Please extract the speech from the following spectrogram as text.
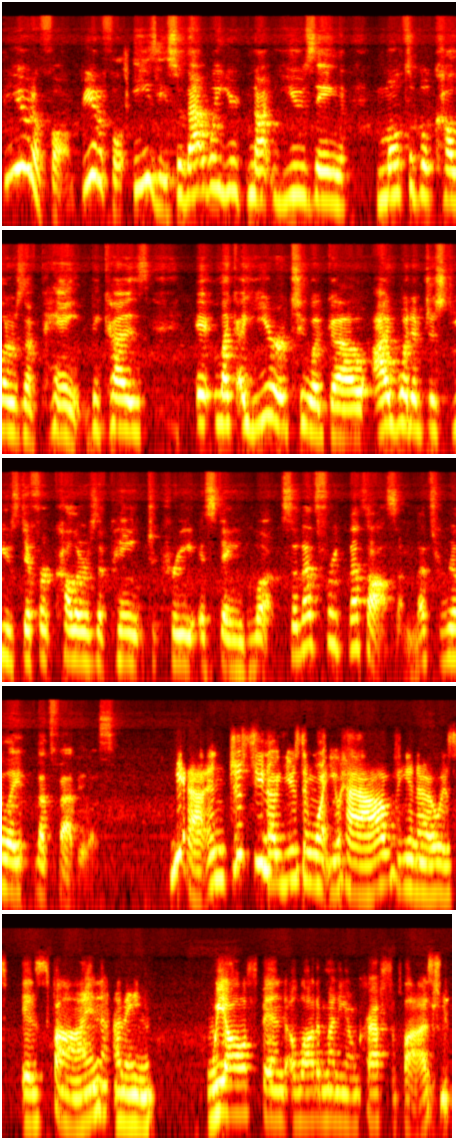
Beautiful, beautiful, easy. So that way you're not using multiple colors of paint because it like a year or two ago, I would have just used different colors of paint to create a stained look. So that's free that's awesome. That's really that's fabulous yeah and just you know using what you have you know is is fine. I mean we all spend a lot of money on craft supplies.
